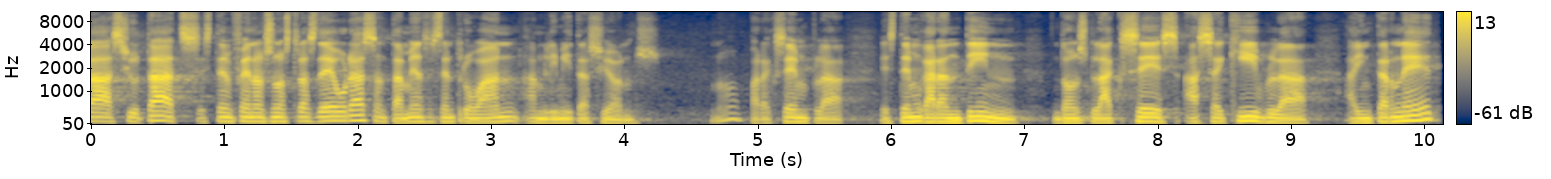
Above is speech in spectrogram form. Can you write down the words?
les ciutats estem fent els nostres deures, també ens estem trobant amb limitacions. No? Per exemple, estem garantint doncs, l'accés assequible a internet,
